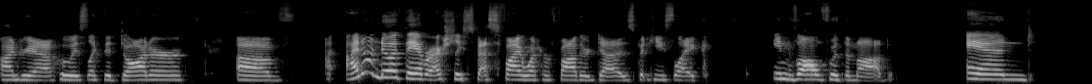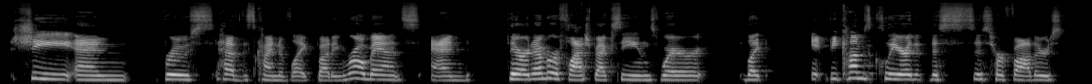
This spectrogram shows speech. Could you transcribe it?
Andrea, who is like the daughter of. I don't know if they ever actually specify what her father does, but he's like involved with the mob. And she and Bruce have this kind of like budding romance, and there are a number of flashback scenes where like it becomes clear that this is her father's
